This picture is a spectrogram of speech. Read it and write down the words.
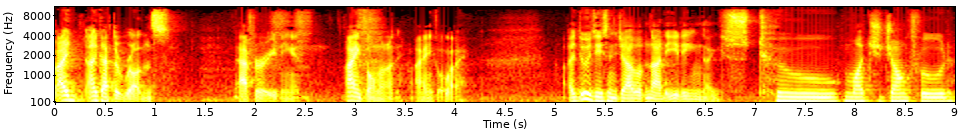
I I got the runs after eating it. I ain't gonna lie. I ain't gonna lie. I do a decent job of not eating like too much junk food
